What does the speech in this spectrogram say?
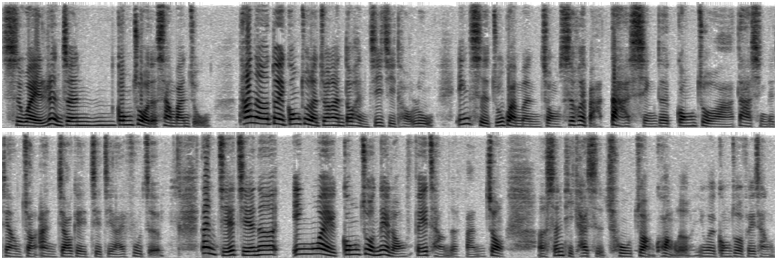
是位认真工作的上班族，他呢对工作的专案都很积极投入，因此主管们总是会把大型的工作啊、大型的这样专案交给杰杰来负责。但杰杰呢，因为工作内容非常的繁重，呃，身体开始出状况了，因为工作非常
